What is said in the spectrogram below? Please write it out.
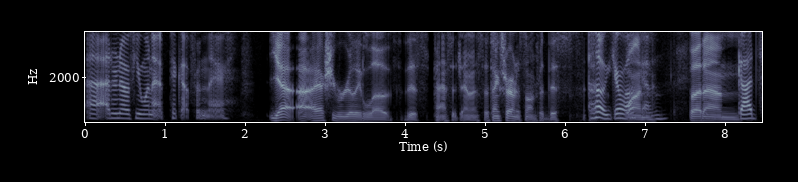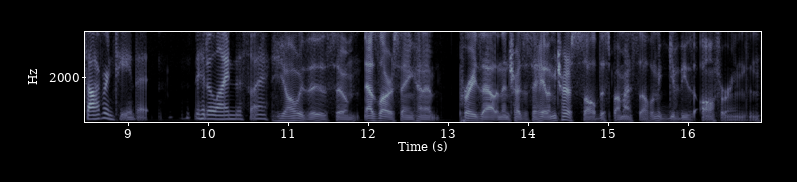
Uh, I don't know if you want to pick up from there. Yeah, I actually really love this passage, Emma. So thanks for having us on for this. Uh, oh, you're one. welcome. But um, God's sovereignty that hit a line this way. He always is. So, as Laura was saying, kind of prays out and then tries to say, hey, let me try to solve this by myself. Let me give these offerings. And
